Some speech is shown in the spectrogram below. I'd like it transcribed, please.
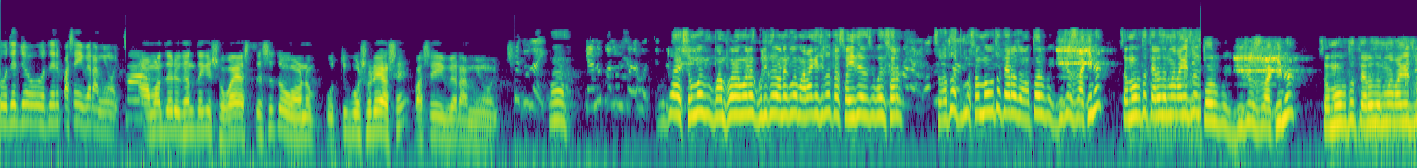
ওদের যে- ওদের পাশে এবার আমিও আছি। আমাদের ওখান থেকে সবাই আসতেছে তো অনেক প্রতি বছরে আসে পাশে এবার আমিও হচ্ছি হ্যাঁ। কেন পালন করা হচ্ছে? ওটা এক সময় বামফোর আমলে গুলি করে অনেক লোক মারা গেছিল তার শহীদের সর অত সম্ভবত তেরো জন। তোর ডিটেলস রাখি না? সম্ভবত তেরো জন মারা গেছিল তোর ডিটেলস রাখি না? সম্ভবত তেরো জন মারা গেছিল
